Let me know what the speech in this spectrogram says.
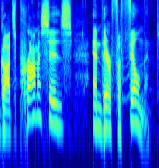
God's promises and their fulfillment,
